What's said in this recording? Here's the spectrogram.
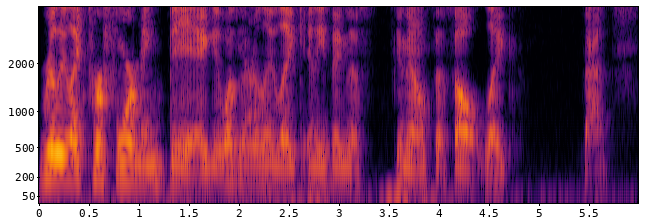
really like performing big. It wasn't Yeah. really like anything that you know that felt like that's.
